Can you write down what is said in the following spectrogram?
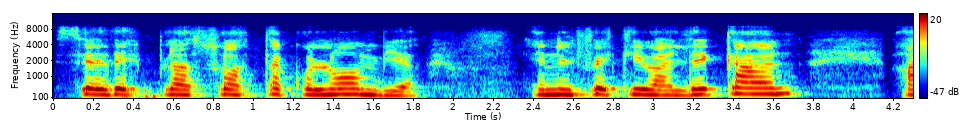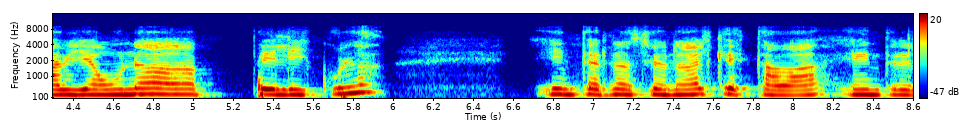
se desplazó hasta Colombia. En el Festival de Cannes había una película internacional que estaba entre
